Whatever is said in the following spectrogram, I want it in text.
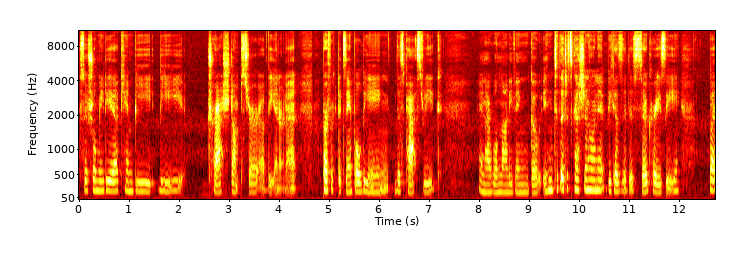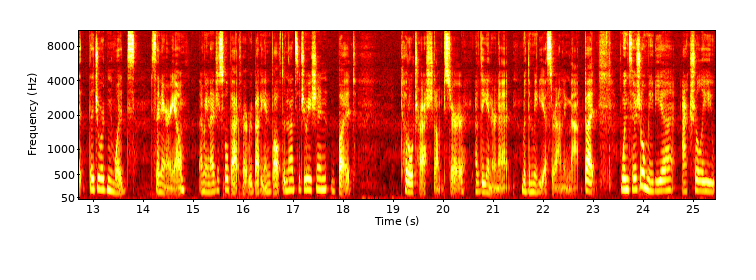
Social media can be the trash dumpster of the internet. Perfect example being this past week, and I will not even go into the discussion on it because it is so crazy. But the Jordyn Woods scenario. I mean, I just feel bad for everybody involved in that situation, but total trash dumpster of the internet with the media surrounding that. But when social media actually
